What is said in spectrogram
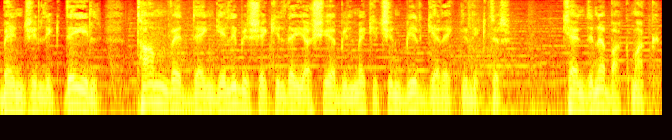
bencillik değil, tam ve dengeli bir şekilde yaşayabilmek için bir gerekliliktir. Kendine bakmak,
